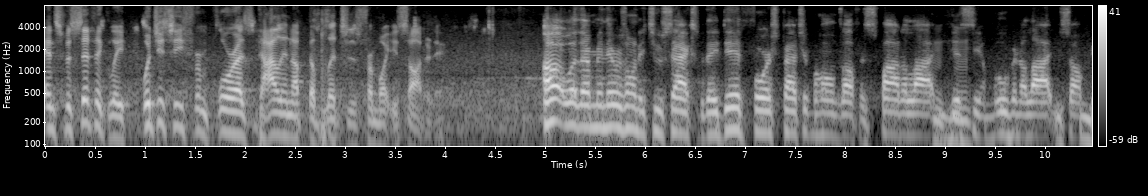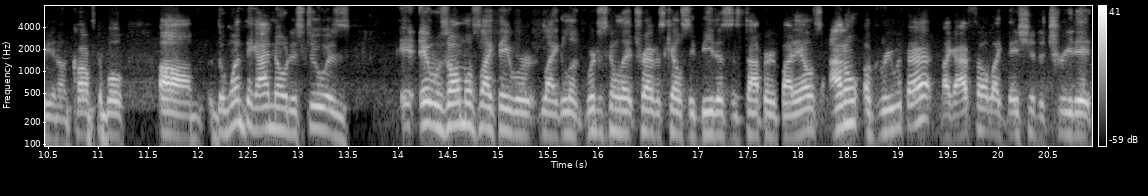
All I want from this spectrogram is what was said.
And specifically, what you see from Flores dialing up the blitzes from what you saw today? Oh well, I mean, there was only two sacks, but they did force Patrick Mahomes off his spot a lot. You Mhm. did see him moving a lot. You saw him being uncomfortable. Um, the one thing I noticed too is it, it was almost like they were like, "Look, we're just going to let Travis Kelce beat us and stop everybody else." I don't agree with that. Like, I felt like they should have treated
